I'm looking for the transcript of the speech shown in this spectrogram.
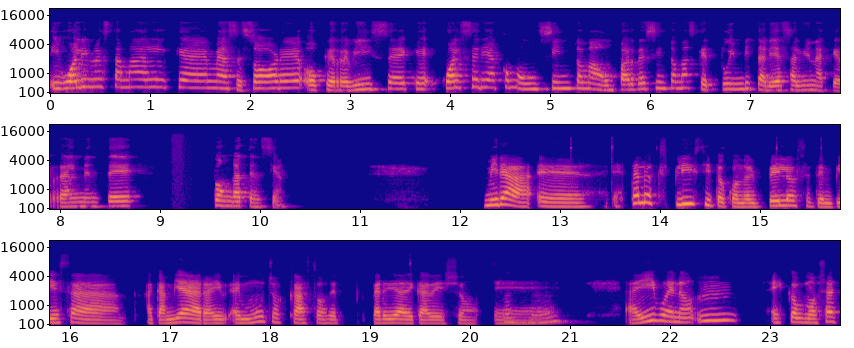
Igual y no está mal que me asesore o que revise, que, ¿cuál sería como un síntoma o un par de síntomas que tú invitarías a alguien a que realmente ponga atención? Mira, eh, está lo explícito cuando el pelo se te empieza a cambiar. Hay, muchos casos de pérdida de cabello. Eh, ahí, bueno, mm, es como ya,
